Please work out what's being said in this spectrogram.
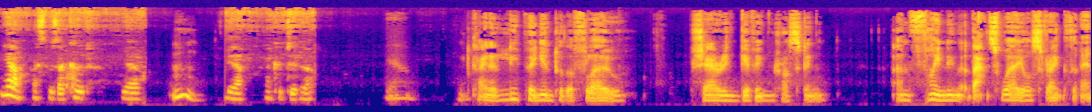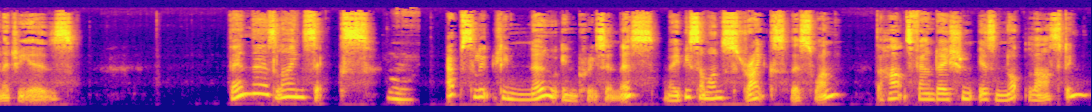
Yeah, I suppose I could. Yeah. Mm. Yeah, I could do that. Yeah. Kind of leaping into the flow, sharing, giving, trusting, and finding that that's where your strength and energy is. Then there's line six. Mm. Absolutely no increase in this. Maybe someone strikes this one. The Heart's foundation is not lasting.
